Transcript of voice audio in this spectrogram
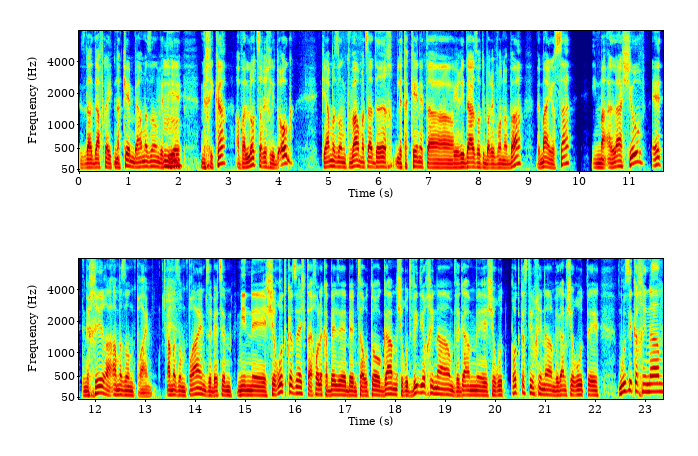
זה דווקא יתנקם באמזון ותהיה מחיקה אבל לא צריך לדאוג כי אמזון כבר מצא דרך לתקן את הירידה הזאת ברבעון הבא ומה היא עושה? היא מעלה שוב את מחיר האמזון פריים. אמזון פריים זה בעצם מין אה, שירות כזה שאתה יכול לקבל אה, באמצעותו גם שירות וידאו חינם וגם אה, שירות פודקאסטים חינם וגם שירות מוזיקה חינם.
